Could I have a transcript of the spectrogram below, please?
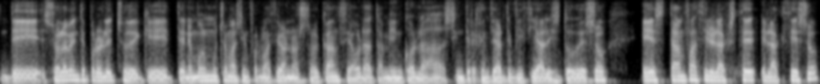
de solamente por el hecho de que tenemos mucha más información a nuestro alcance ahora también con las inteligencias artificiales y todo eso, es tan fácil el, acceso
